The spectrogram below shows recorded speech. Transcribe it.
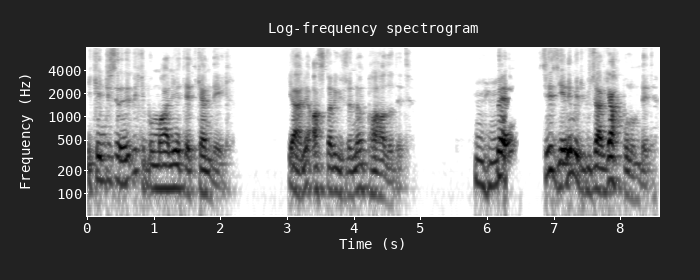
İkincisi de dedi ki bu maliyet etken değil. Yani astarı yüzünden pahalı dedi. Hı. Ve siz yeni bir güzergah bulun dedi.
